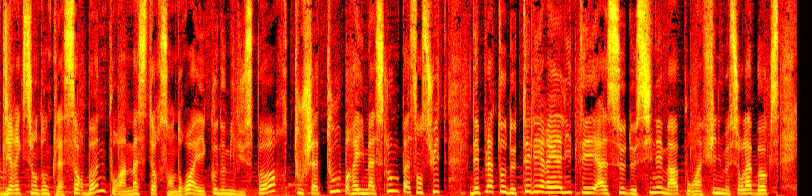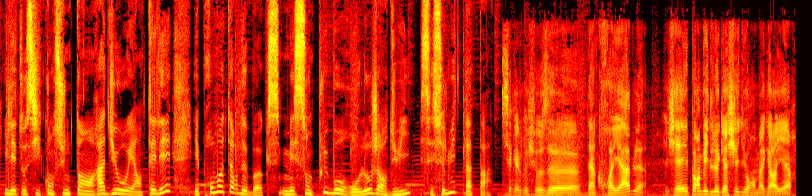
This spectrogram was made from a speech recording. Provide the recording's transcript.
Direction donc la Sorbonne pour un master en droit et économie du sport. Touche à tout, Brahim Asloum passe ensuite des plateaux de télé-réalité à ceux de cinéma pour un film sur la boxe. Il est aussi consultant en radio et en télé et promoteur de boxe. Mais son plus beau rôle aujourd'hui, c'est celui de papa. C'est quelque chose d'incroyable. J'avais pas envie de le gâcher durant ma carrière.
